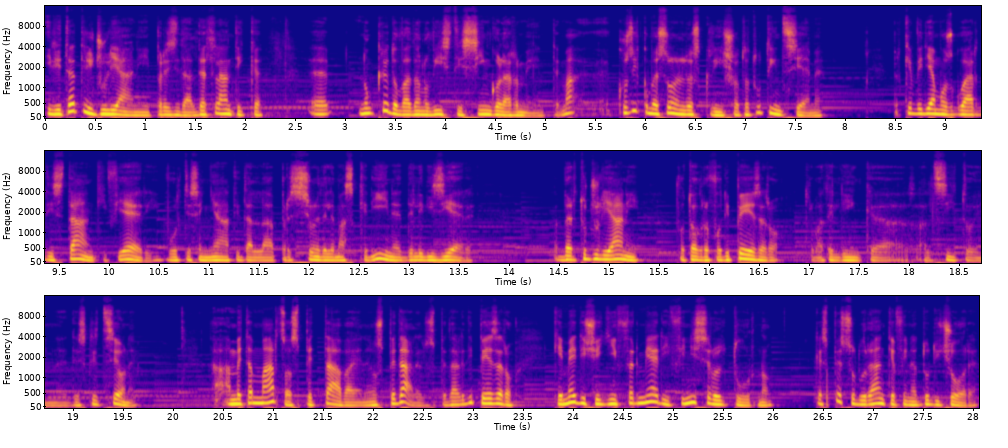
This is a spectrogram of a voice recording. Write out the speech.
i ritratti di Giuliani presi dal The Atlantic eh, non credo vadano visti singolarmente, ma eh, così come sono nello screenshot, tutti insieme. Perché vediamo sguardi stanchi, fieri, volti segnati dalla pressione delle mascherine e delle visiere. Alberto Giuliani, fotografo di Pesaro, trovate il link eh, al sito in descrizione, a metà marzo aspettava in ospedale, l'ospedale di Pesaro, che i medici e gli infermieri finissero il turno, che spesso dura anche fino a 12 ore,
